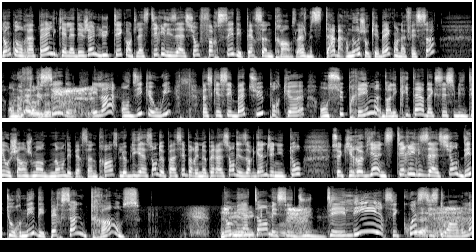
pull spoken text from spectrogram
Donc, on rappelle qu'elle a déjà lutté contre la stérilisation forcée des personnes trans. Là, je me dis, tabarnouche, au Québec, on a fait ça? On a Ben oui, forcé. oui. des- Et là, on dit que oui, parce que c'est battu pour que on supprime dans les critères d'accessibilité au changement de nom des personnes trans l'obligation de passer par une opération des organes génitaux, ce qui revient à une stérilisation détournée des personnes trans. Non, mais attends, mais c'est du délire. C'est quoi cette histoire-là?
